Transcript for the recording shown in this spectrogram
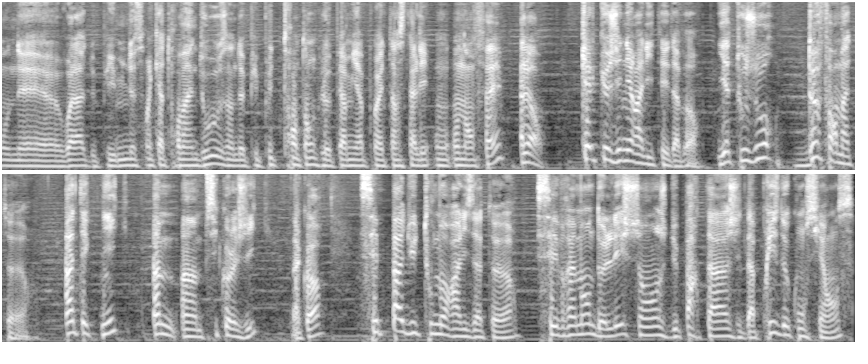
on est voilà depuis 1992, hein, depuis plus de 30 ans que le permis à points est installé, on, on en fait. Alors, quelques généralités d'abord. Il y a toujours deux formateurs, un technique, un, un psychologique, d'accord? C'est pas du tout moralisateur, c'est vraiment de l'échange, du partage et de la prise de conscience.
